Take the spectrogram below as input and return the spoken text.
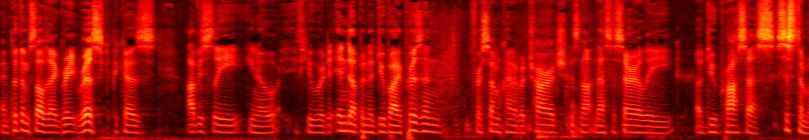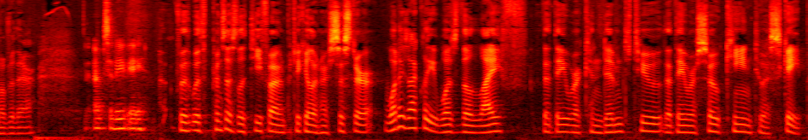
and put themselves at great risk because obviously, you know, if you were to end up in a Dubai prison for some kind of a charge, it's not necessarily a due process system over there. Absolutely. With, with Princess Latifa in particular and her sister, what exactly was the life that they were condemned to that they were so keen to escape?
